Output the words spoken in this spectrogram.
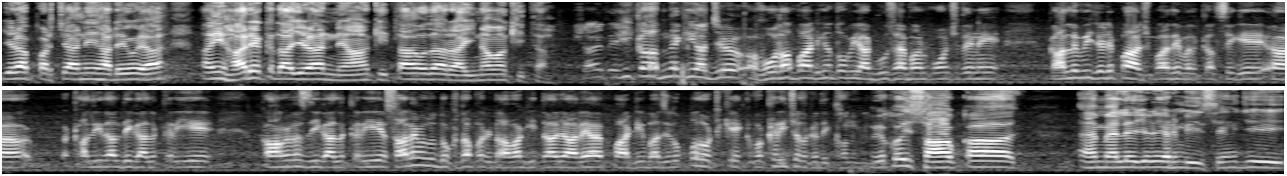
ਜਿਹੜਾ ਪਰਚਾ ਨਹੀਂ ਸਾਡੇ ਹੋਇਆ ਅਸੀਂ ਹਰ ਇੱਕ ਦਾ ਜਿਹੜਾ ਨਿਆਂ ਕੀਤਾ ਉਹਦਾ ਰਾਜੀਨਾਮਾ ਕੀਤਾ। ਸ਼ਾਇਦ ਇਹੀ ਕਾਰਨ ਹੈ ਕਿ ਅੱਜ ਹੋਰਾਂ ਪਾਰਟੀਆਂ ਤੋਂ ਵੀ ਆਗੂ ਸਾਹਿਬਾਨ ਪਹੁੰਚਦੇ ਨੇ। ਕੱਲ ਵੀ ਜਿਹੜੇ ਭਾਜਪਾ ਦੇ ਵਰਕਰ ਸੀਗੇ ਅਕਾਲੀ ਦਲ ਦੀ ਗੱਲ ਕਰੀਏ ਕਾਂਗਰਸ ਦੀ ਗੱਲ ਕਰੀਏ ਸਾਰਿਆਂ ਵੱਲੋਂ ਦੁੱਖ ਦਾ ਪ੍ਰਗਟਾਵਾ ਕੀਤਾ ਜਾ ਰਿਹਾ ਪਾਰਟੀਬਾਜ਼ੀ ਤੋਂ ਉੱਪਰ ਉੱਠ ਕੇ ਇੱਕ ਵੱਖਰੀ ਝਲਕ ਦੇਖਣ ਨੂੰ ਮਿਲੀ। ਵੇਖੋ ਜੀ ਸਾਬਕਾ ਐਮਐਲਏ ਜਿਹੜੇ ਹਰਮੀਤ ਸਿੰਘ ਜੀ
